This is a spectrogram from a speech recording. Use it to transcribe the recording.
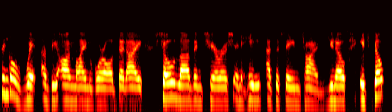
single whit of the online world that I so love and cherish and hate at the same time. You know, it's built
